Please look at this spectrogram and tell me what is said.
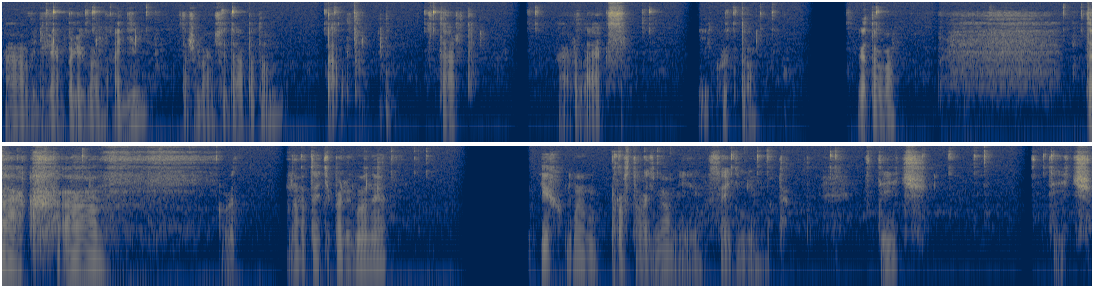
А, выделяем полигон 1 нажимаем сюда потом belt start relax и quick готово. Так а, вот, вот эти полигоны. Их мы просто возьмем и соединим вот так. stitch stitch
